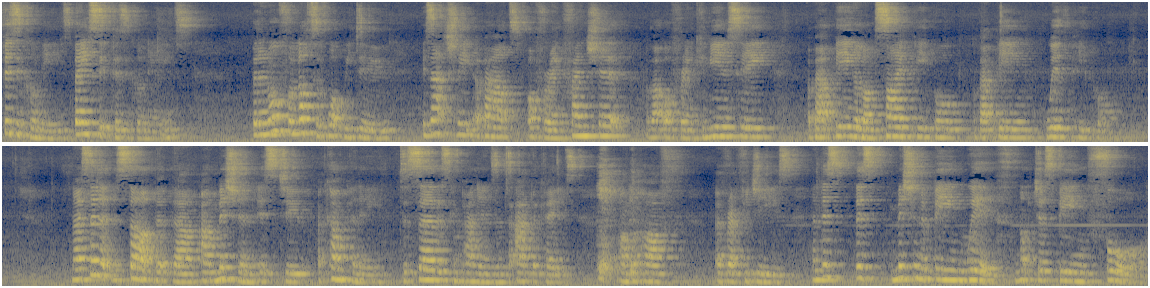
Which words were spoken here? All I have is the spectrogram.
physical needs, basic physical needs, but an awful lot of what we do is actually about offering friendship, about offering community, about being alongside people, about being with people. Now, I said at the start that um, our mission is to accompany, to serve as companions, and to advocate on behalf of refugees. And this, this mission of being with, not just being for,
